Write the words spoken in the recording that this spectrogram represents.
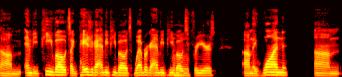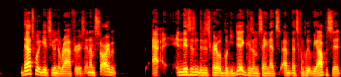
or um, MVP votes. Like Peja got MVP votes, Webber got MVP votes for years. Um, they won. Um, that's what gets you in the rafters. And I'm sorry, but I, and this isn't to discredit what Boogie did because I'm saying that's um, that's completely opposite.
